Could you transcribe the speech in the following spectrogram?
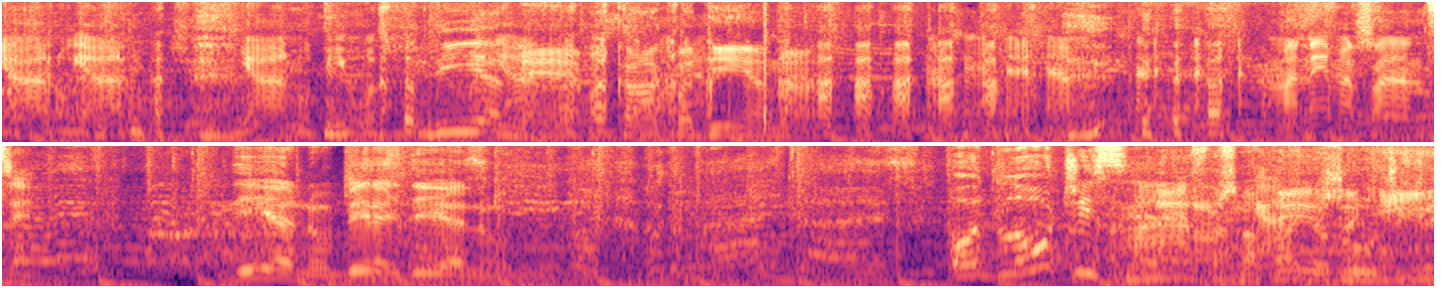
Janu, Janu. Janu ti uzmi. Dijane, ma kakva Dijana? Ma nema šanse. Dijanu, biraj Dijanu. Odluči se. Ne znam, na je odlučiti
